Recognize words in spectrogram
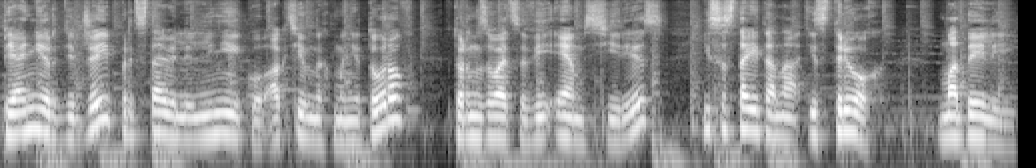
Pioneer DJ представили линейку активных мониторов, которая называется VM Series, и состоит она из трех моделей,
